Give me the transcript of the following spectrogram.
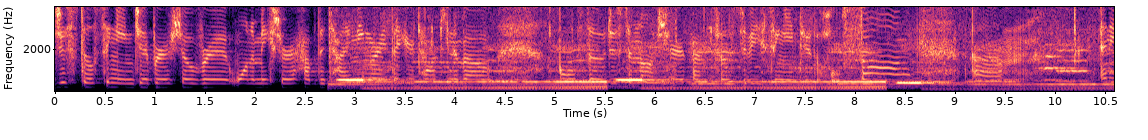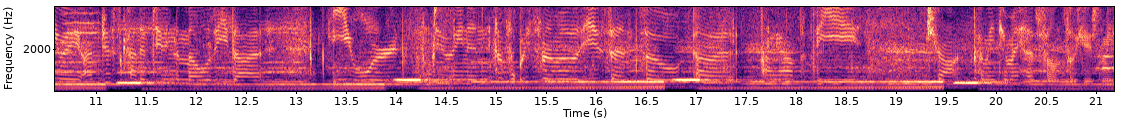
Just still singing gibberish over it. Want to make sure I have the timing right that you're talking about. Also, just I'm not sure if I'm supposed to be singing through the whole song. Um, anyway, I'm just kind of doing the melody that you were doing in the voice memo that you sent. So uh, I have the track coming through my headphones, so here's me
